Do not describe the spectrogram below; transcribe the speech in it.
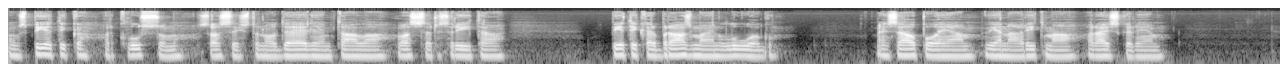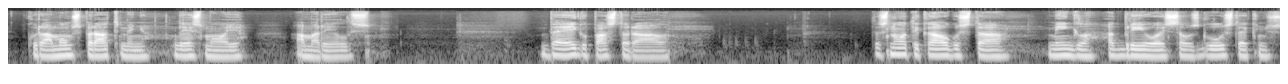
Mums pietika ar klusumu sasistu no dēļiem tālā vasaras rītā, pietika ar brāzmainu logu. Mēs elpojām vienā ritmā ar aizkariem, kurā mums par atmiņu liesmoja amarillis. Beigu pastorāla. Tas notika augustā, migla atbrīvoja savus gūstekņus,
